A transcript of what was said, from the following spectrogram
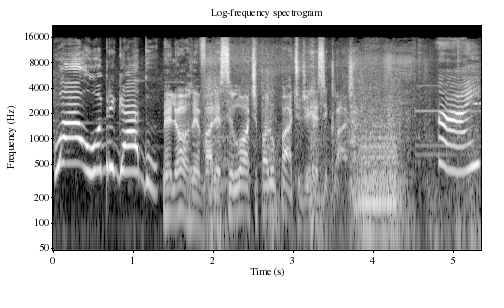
Uau, obrigado. Melhor levar esse lote para o pátio de reciclagem. Ai,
